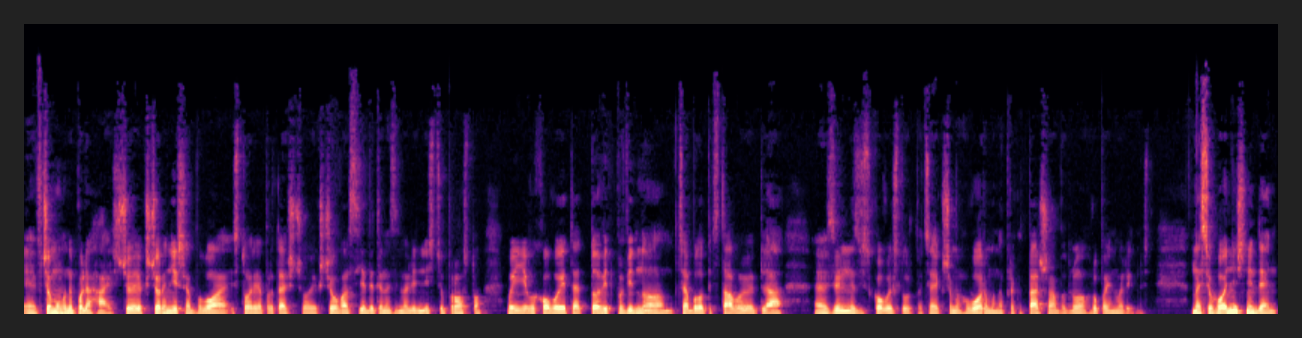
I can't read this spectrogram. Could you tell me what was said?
Е, В чому вони полягають? Що якщо раніше була історія про те, що якщо у вас є дитина з інвалідністю, просто ви її виховуєте, то відповідно це було підставою для е, звільнення з військової служби. Це якщо ми говоримо, наприклад, перша або друга група інвалідності. На сьогоднішній день,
